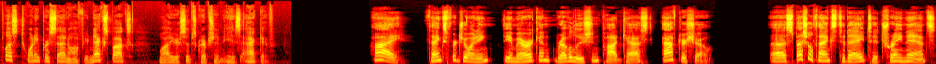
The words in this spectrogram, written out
plus 20% off your next box while your subscription is active. Hi, thanks for joining the American Revolution Podcast After Show. A special thanks today to Trey Nance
